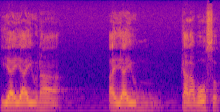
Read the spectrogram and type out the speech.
y ahí hay una, ahí hay un, calabozo.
